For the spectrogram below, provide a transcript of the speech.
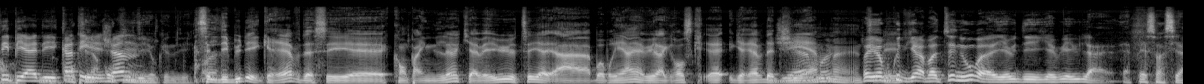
l'été, puis à des, quand aucune- t'es jeune. Aucune vie, aucune vie. C'est le début des grèves de ces euh, compagnies-là qu'il y avait eu. Tu sais, à Beaubriand, il y avait eu la grosse grè- grève de GM. Il y a sais, beaucoup de. Ben, tu sais, nous, il y a eu, a a la paix sociale.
